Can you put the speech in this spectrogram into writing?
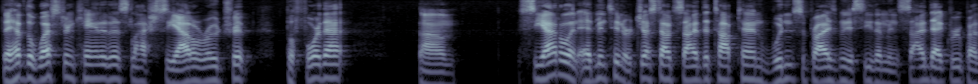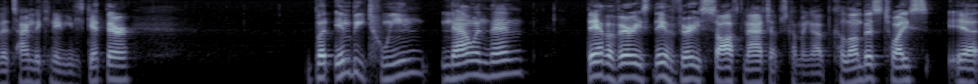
they have the Western Canada slash Seattle road trip. Before that, um, Seattle and Edmonton are just outside the top 10. Wouldn't surprise me to see them inside that group by the time the Canadians get there. But in between now and then, they have a very they have very soft matchups coming up. Columbus twice uh,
